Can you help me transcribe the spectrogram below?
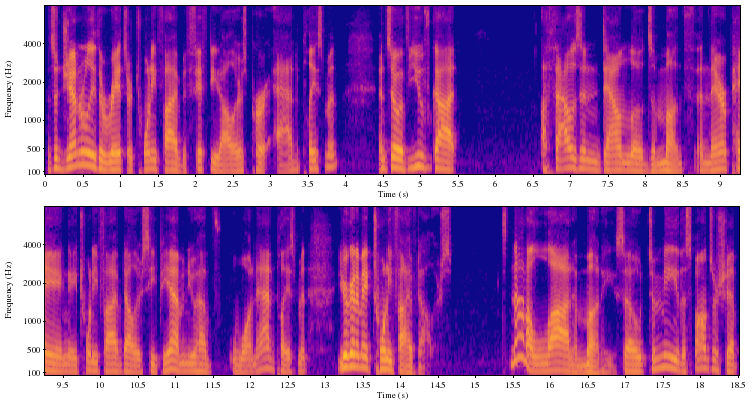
And so generally the rates are 25 to $50 per ad placement. And so if you've got a thousand downloads a month and they're paying a $25 CPM and you have one ad placement, you're going to make $25. It's not a lot of money. So to me, the sponsorship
